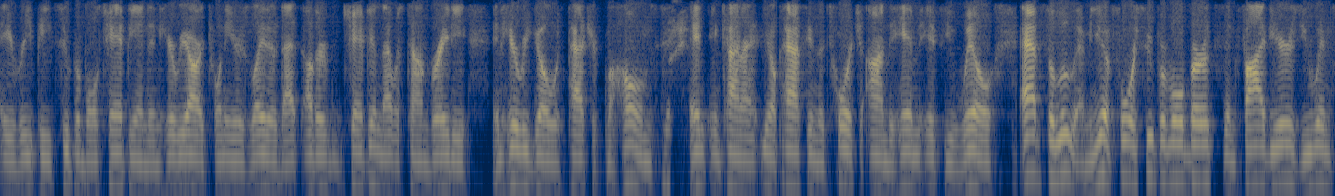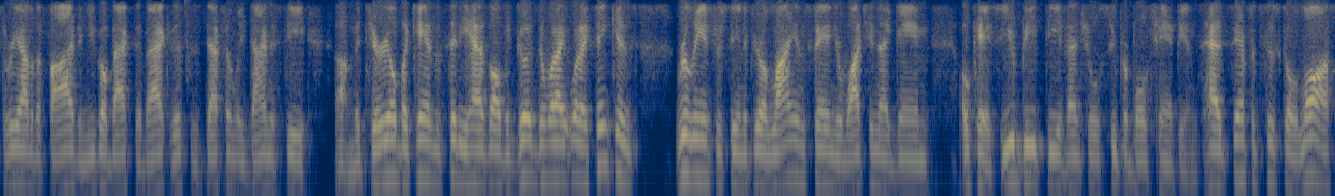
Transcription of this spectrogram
a repeat Super Bowl champion, and here we are 20 years later. That other champion that was Tom Brady, and here we go with Patrick Mahomes, and, and kind of you know passing the torch on to him, if you will. Absolutely. I mean, you have four Super Bowl berths in five years. You win three out of the five, and you go back to back. This is definitely dynasty uh, material. But Kansas City has all the goods, and what I what I think is really interesting. If you're a Lions fan, you're watching that game. Okay, so you beat the eventual Super Bowl champions. Had San Francisco lost,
